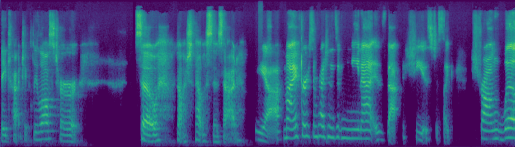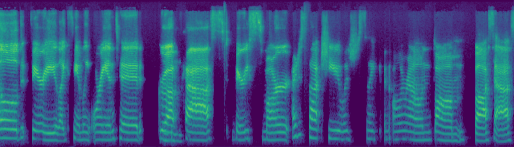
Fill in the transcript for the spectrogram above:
they tragically lost her. So, gosh, that was so sad. Yeah. My first impressions of Nina is that she is just like strong willed, very like family oriented, grew mm-hmm. up fast, very smart. I just thought she was just like an all around bomb boss ass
